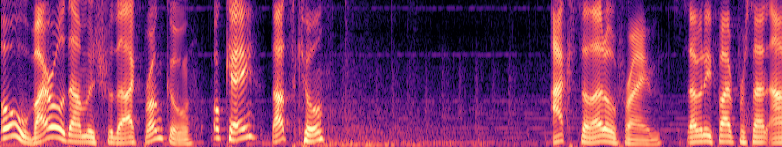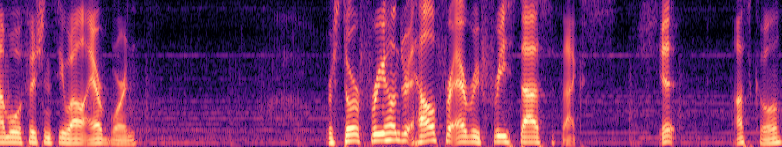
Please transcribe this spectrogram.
Oh, viral damage for the Akbronco. Okay, that's cool. Akstiletto Prime. 75% ammo efficiency while airborne. Restore 300 health for every free status effects. Shit. That's cool.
